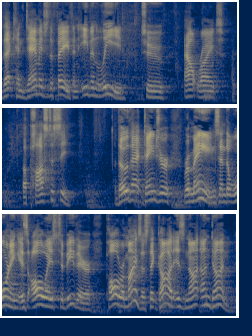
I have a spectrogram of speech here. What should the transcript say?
that can damage the faith and even lead to outright apostasy. Though that danger remains and the warning is always to be there, Paul reminds us that God is not undone.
